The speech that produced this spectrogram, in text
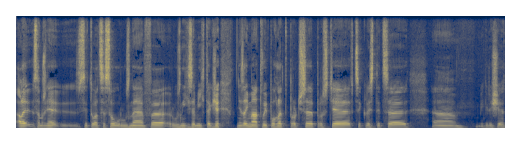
ale samozřejmě situace jsou různé v různých zemích, takže mě zajímá tvůj pohled, proč se prostě v cyklistice i když je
